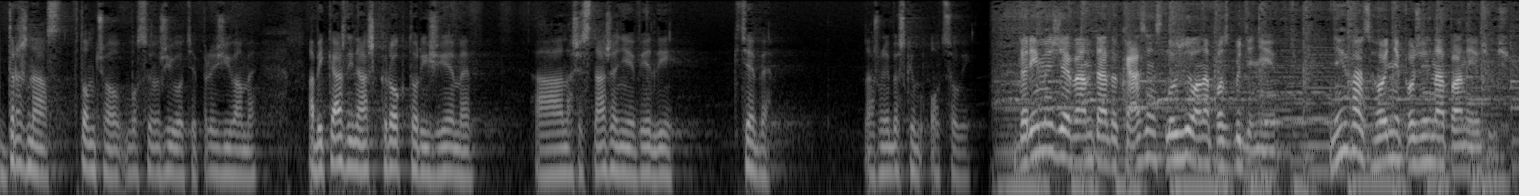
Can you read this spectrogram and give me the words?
drž nás v tom, čo vo svojom živote prežívame, aby každý náš krok, ktorý žijeme a naše snaženie viedli k Tebe, nášmu nebeskému Otcovi. Veríme, že vám táto kázeň slúžila na pozbudenie. Nech vás hodne požehná Pán Ježiš.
